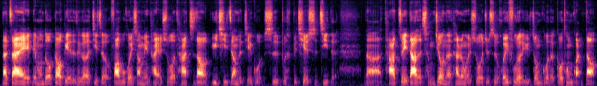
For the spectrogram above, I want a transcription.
那在雷蒙多告别的这个记者发布会上面，他也说他知道预期这样的结果是不不切实际的。那他最大的成就呢，他认为说就是恢复了与中国的沟通管道，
